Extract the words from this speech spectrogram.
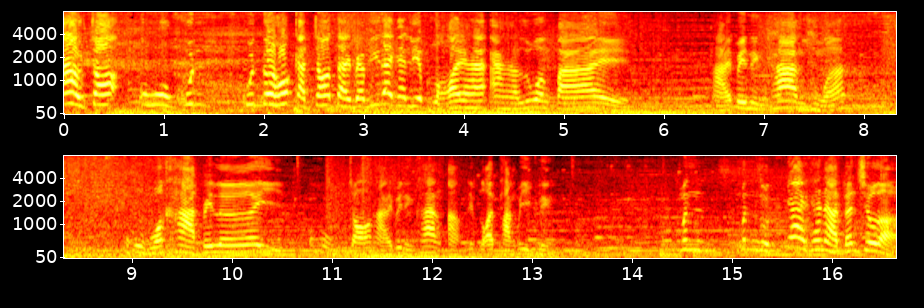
อ้าวเจาะโอ้โหคุณคุณโดนเขากัดจอแตกแบบนี้ได้ไงเรียบร้อยฮะอ่าล่วงไป หายไปหนึ่งข้างหัวโอ้โหหัวขาดไปเลยโอ้โหจอหายไปหนึ่งข้างอ้าวเรียบร้อยพังไปอีกหนึ่งมันมันหลุดง่ายขนาดนั้นเชียวเหรอ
